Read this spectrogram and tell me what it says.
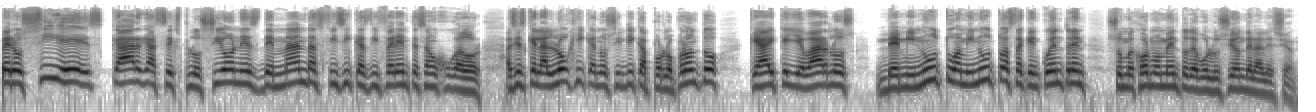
Pero sí es cargas, explosiones, demandas físicas diferentes a un jugador. Así es que la lógica nos indica por lo pronto que hay que llevarlos de minuto a minuto hasta que encuentren su mejor momento de evolución de la lesión.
